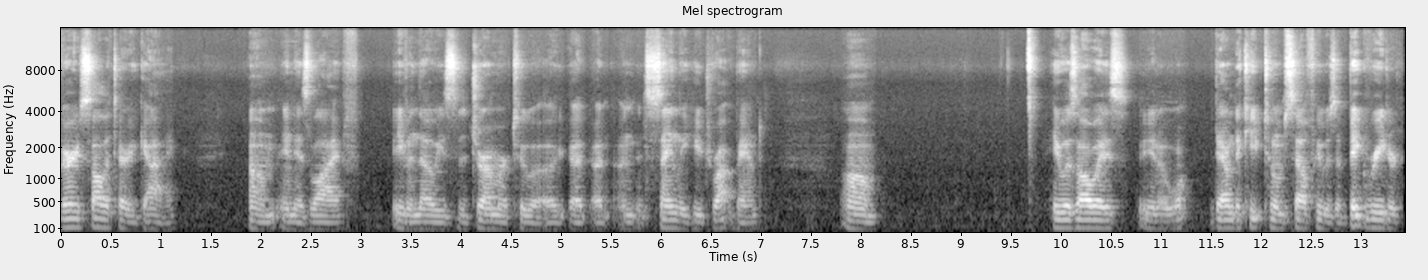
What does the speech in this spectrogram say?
very solitary guy um, in his life even though he's the drummer to a, a, a an insanely huge rock band. Um, he was always you know down to keep to himself. He was a big reader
